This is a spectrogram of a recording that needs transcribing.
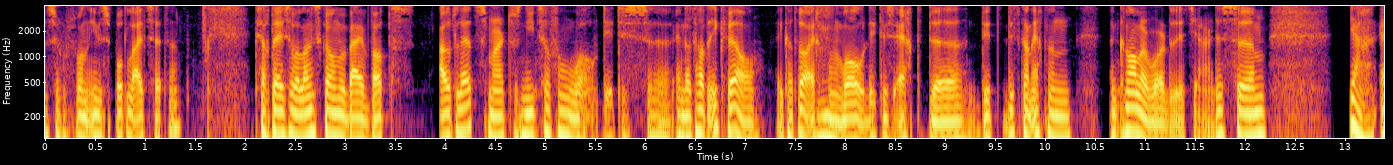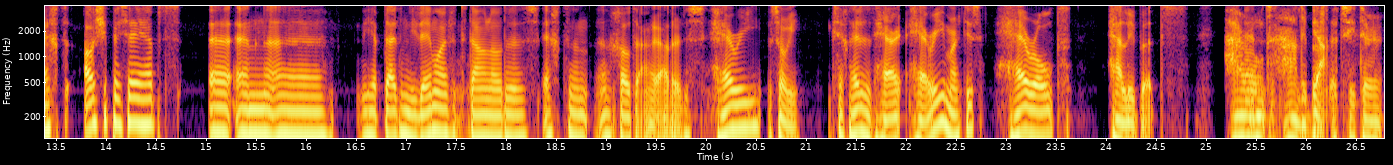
soort van in de spotlight zetten. Ik zag deze wel langskomen bij wat outlets, maar het was niet zo van wow, dit is. en dat had ik wel. Ik had wel echt van wow, dit is echt de. Dit, dit kan echt een, een knaller worden dit jaar. Dus um, ja, echt, als je PC hebt en je hebt tijd om die demo even te downloaden. is echt een, een grote aanrader. Dus Harry, sorry, ik zeg de hele tijd Harry, maar het is Harold Halibut. Harold Halibut. Het ziet er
